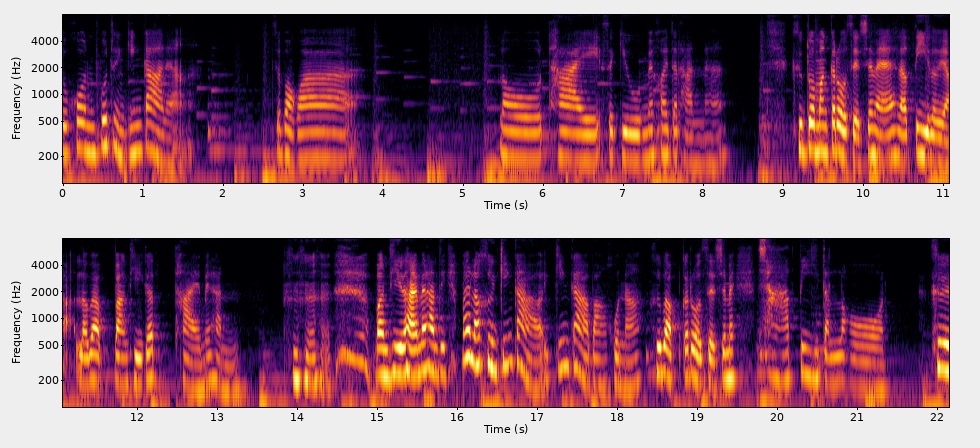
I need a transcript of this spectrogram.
ทุกคนพูดถึงกิ้งก่าเนี่ย จะบอกว่า เราทายสกิลไม่ค่อยจะทันนะฮะคือตัวมันกระโดดเสร็จใช่ไหม แล้วตีเลยอะแล้วแบบบางทีก็ทายไม่ทัน บางทีทายไม่ทันจริง ไม่แล้วคือกิ้งก่า กิ้งก่าบางคนนะ คือแบบกระโดดเสร็จใช่ไหม ช้าตีตลอด คือ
